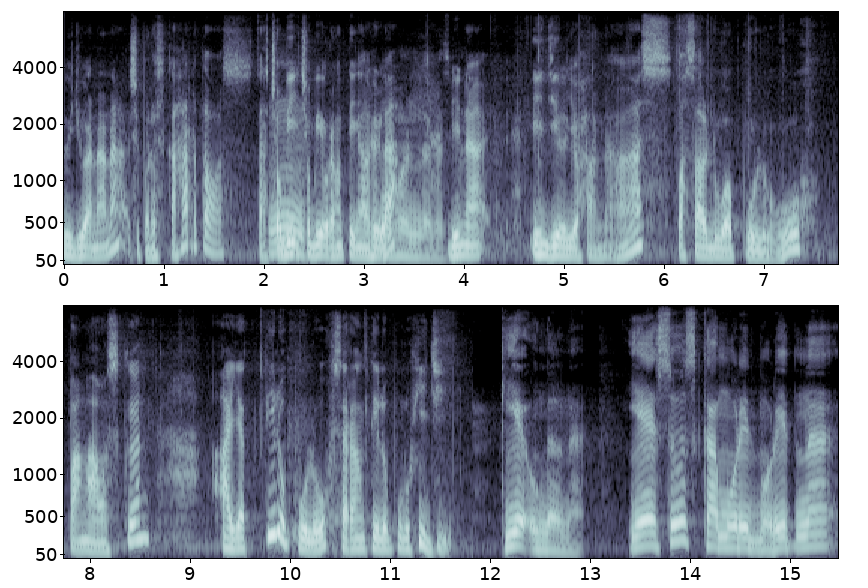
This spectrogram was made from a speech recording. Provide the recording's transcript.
diterjemahkeun. Tujuanana supados kahartos. Tah cobi Hmm. cobi orang tinggal heula leres. dina Injil Yohanes pasal 20 pangaoskeun ayat 30 sareng 30 hiji. Kieu unggalna. Yesus ka murid-muridna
